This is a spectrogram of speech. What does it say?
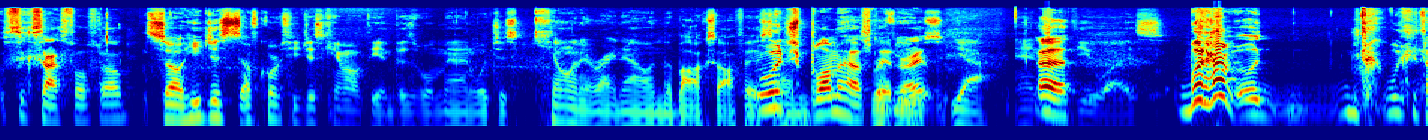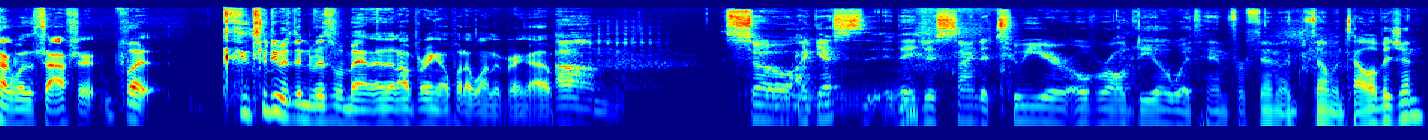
successful film, So he just, of course, he just came out with the Invisible Man, which is killing it right now in the box office. which and Blumhouse did, right? Yeah, and Uh, review wise. What happened? We can talk about this after, but continue with Invisible Man, and then I'll bring up what I want to bring up. Um, so I guess they just signed a two-year overall deal with him for film and, film and television.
